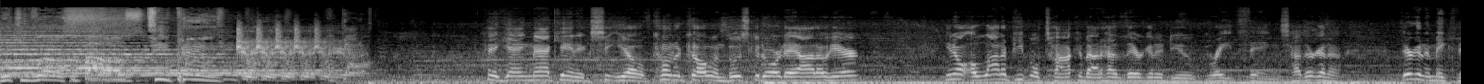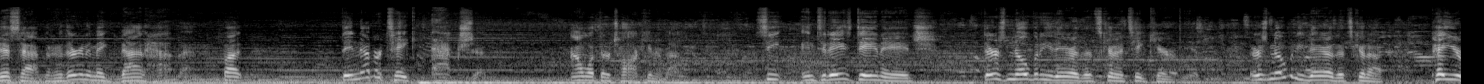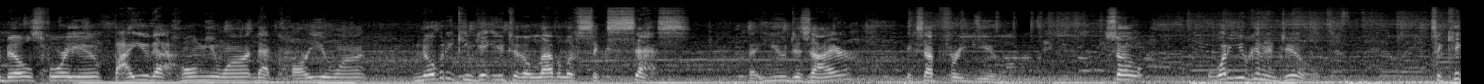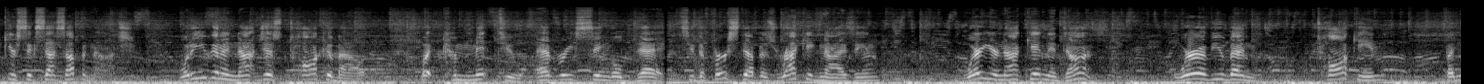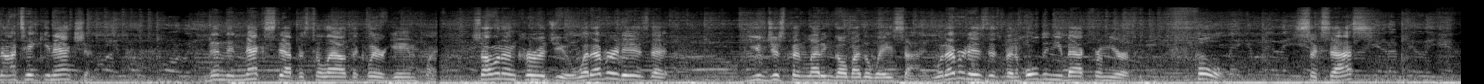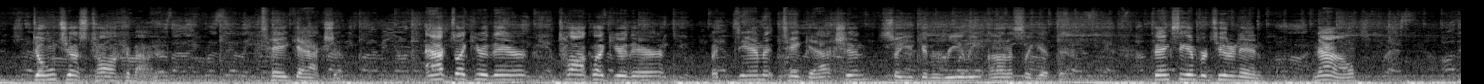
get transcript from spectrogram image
Ricky Ross, T-Pain. Hey gang, Matt Koenig, CEO of Conoco and Buscador de Auto here. You know, a lot of people talk about how they're gonna do great things, how they're gonna they're gonna make this happen or they're gonna make that happen. But they never take action on what they're talking about. See, in today's day and age, there's nobody there that's gonna take care of you. There's nobody there that's gonna pay your bills for you, buy you that home you want, that car you want. Nobody can get you to the level of success that you desire except for you. So, what are you gonna do to kick your success up a notch? What are you gonna not just talk about, but commit to every single day? See, the first step is recognizing where you're not getting it done. Where have you been talking but not taking action? Then the next step is to lay out the clear game plan. So I want to encourage you, whatever it is that you've just been letting go by the wayside, whatever it is that's been holding you back from your full success, don't just talk about it. Take action. Act like you're there, talk like you're there, but damn it, take action so you can really honestly get there. Thanks again for tuning in. Now,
